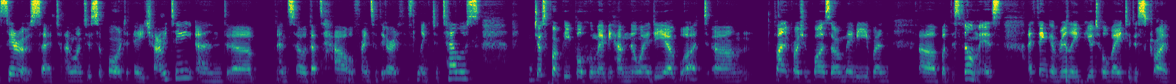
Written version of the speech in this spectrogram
Zero Set i want to support a charity and uh, and so that's how friends of the earth is linked to Tellus just for people who maybe have no idea what um, planet project was or maybe even uh, what this film is i think a really beautiful way to describe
